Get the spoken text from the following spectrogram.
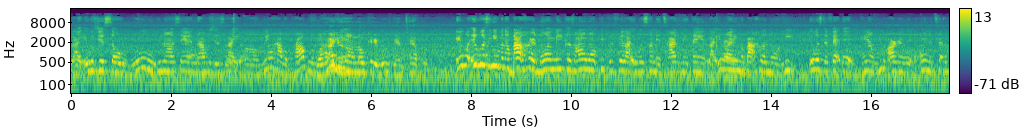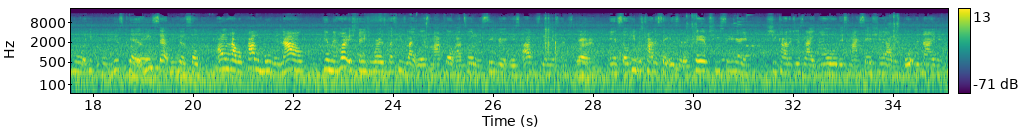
like it was just so rude. You know what I'm saying? And I was just like, um, we don't have a problem. Well, how you don't know K. Ruth in Tampa? It, it wasn't even about her knowing me because I don't want people to feel like it was some entitlement thing. Like, it Right. wasn't even about her knowing me. It was the fact that, damn, you arguing with the owner, telling him what he could do in his club. Yeah. He sat me here, so I don't have a problem moving. Now, him and her exchanging words because he's like, well, it's my club. I told her to sit here. It's obviously a misunderstanding. Right. And so he was trying to say, is it okay if she sit here? And she kind of just like, no, this my session. I was bored tonight. And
